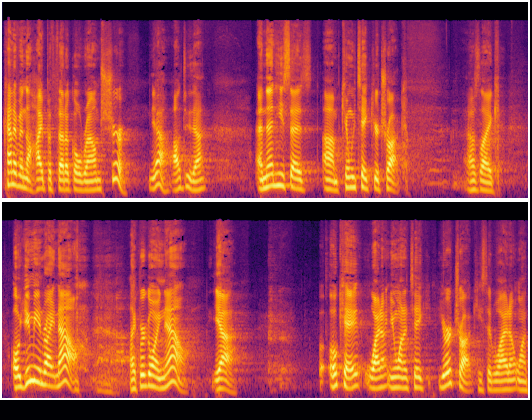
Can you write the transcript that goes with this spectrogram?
kind of in the hypothetical realm, sure, yeah, I'll do that. And then he says, um, Can we take your truck? I was like, Oh, you mean right now? like we're going now? Yeah. Okay, why don't you want to take your truck? He said, Well, I don't want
